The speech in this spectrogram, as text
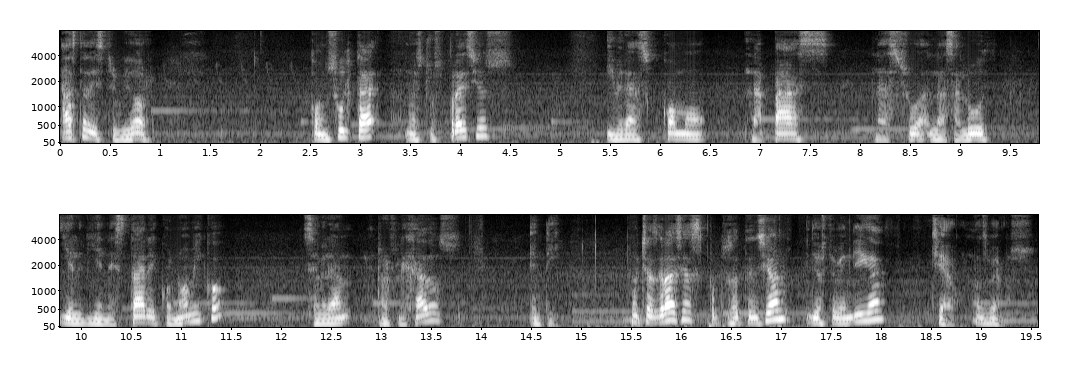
hasta distribuidor. Consulta nuestros precios y verás cómo la paz, la, la salud y el bienestar económico se verán reflejados en ti. Muchas gracias por tu atención. Dios te bendiga. Chao. Nos vemos.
